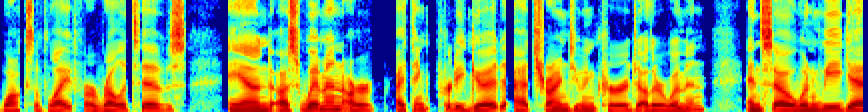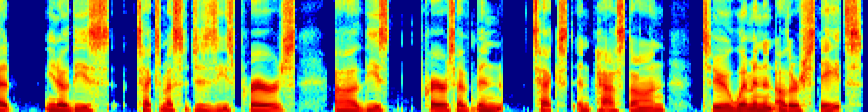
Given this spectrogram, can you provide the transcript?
walks of life, our relatives, and us women are, I think, pretty good at trying to encourage other women. And so when we get, you know, these text messages, these prayers, uh, these prayers have been texted and passed on to women in other states.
